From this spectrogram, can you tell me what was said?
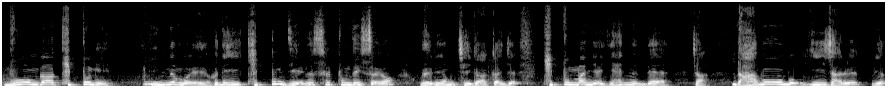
무언가 기쁨이 있는 거예요. 근데 이 기쁨 뒤에는 슬픔도 있어요. 왜 그러냐면 제가 아까 이제 기쁨만 얘기했는데 자 나무 목 이 자를 우리가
